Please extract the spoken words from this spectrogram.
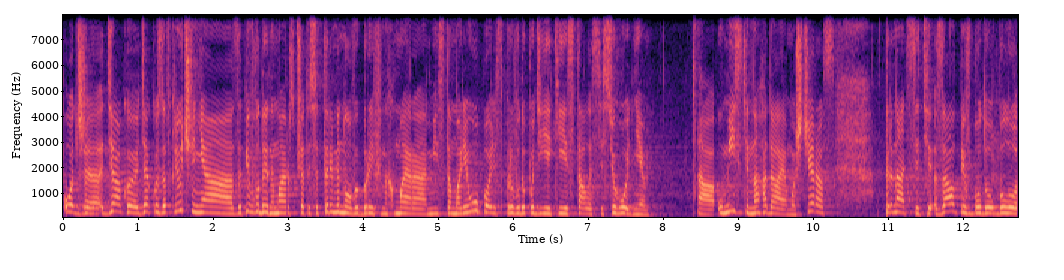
Отже, дякую, дякую за включення. За півгодини має розпочатися терміновий брифінг мера міста Маріуполь з приводу подій, які сталися сьогодні а, у місті. Нагадаємо ще раз: 13 залпів було було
